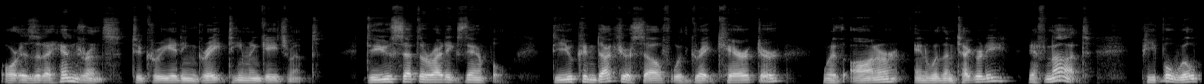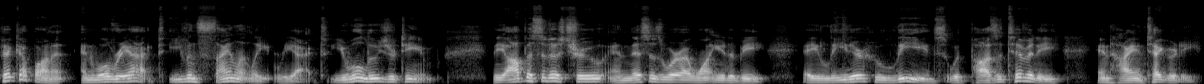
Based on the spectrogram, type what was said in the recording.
or is it a hindrance to creating great team engagement? Do you set the right example? Do you conduct yourself with great character, with honor, and with integrity? If not, people will pick up on it and will react, even silently react. You will lose your team. The opposite is true, and this is where I want you to be a leader who leads with positivity and high integrity,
